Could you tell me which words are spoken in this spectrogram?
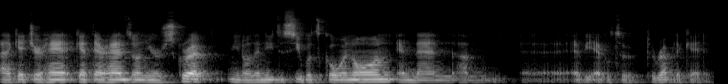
uh, get your hand, get their hands on your script, you know they need to see what's going on and then um, uh, be able to to replicate it.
